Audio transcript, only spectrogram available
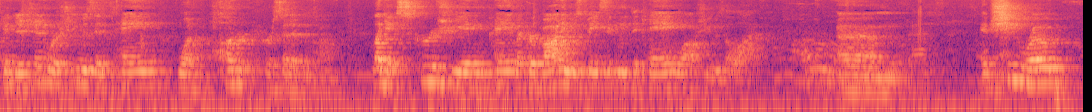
condition where she was in pain 100% of the time, like excruciating pain. Like her body was basically decaying while she was alive. Um, and she wrote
